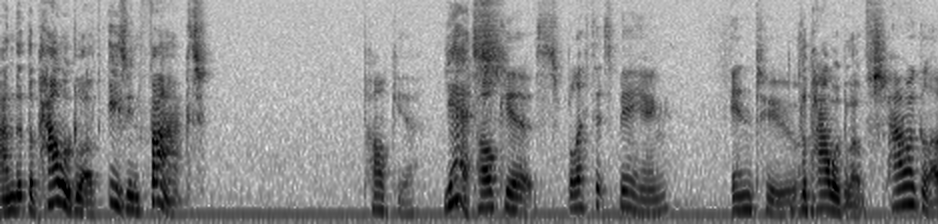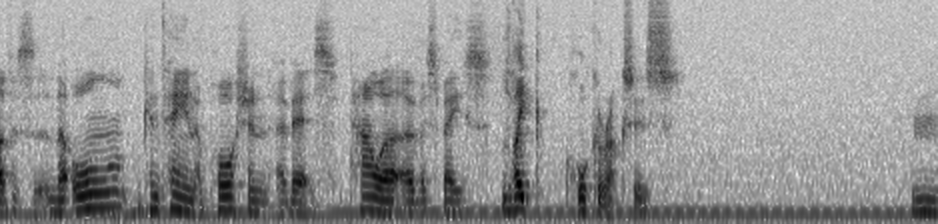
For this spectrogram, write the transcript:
and that the power glove is in fact Palkia. yes. Palkia split its being into The power gloves. power gloves that all contain a portion of its power over space. Like Horcruxes. Mm.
